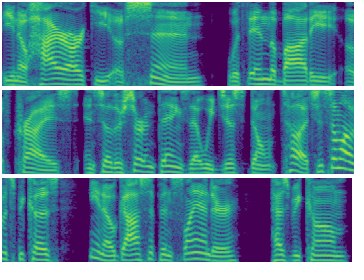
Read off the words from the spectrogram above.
you know, hierarchy of sin within the body of Christ. And so there's certain things that we just don't touch. And some of it's because, you know, gossip and slander has become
